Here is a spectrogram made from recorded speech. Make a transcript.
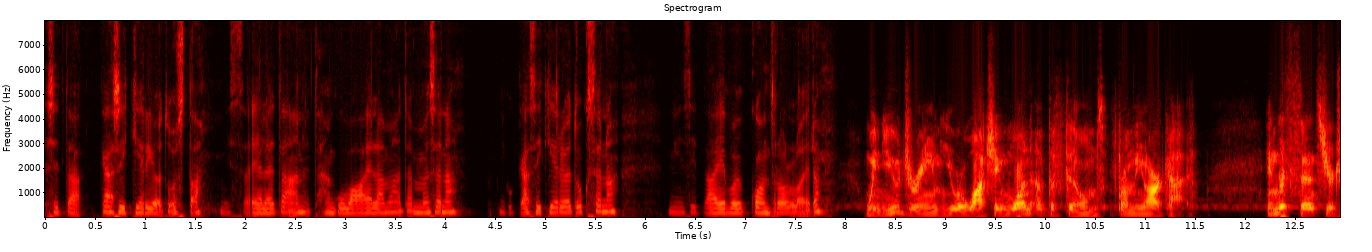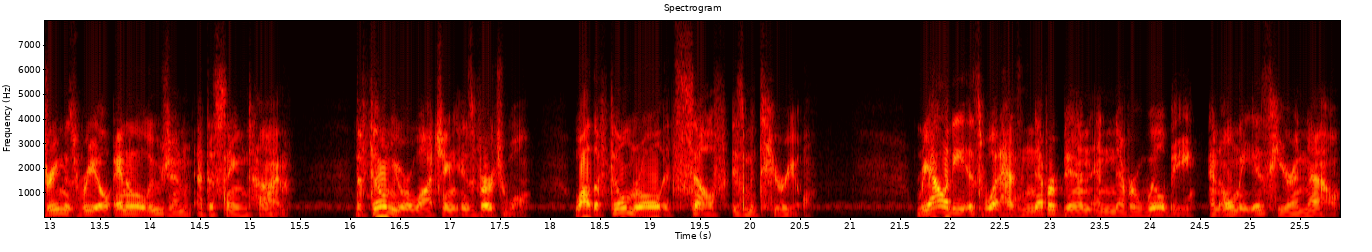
sitä käsikirjoitusta, missä eletään, että hän kuvaa elämää tämmöisenä niin käsikirjoituksena, niin sitä ei voi kontrolloida. When you dream, you are watching one of the films from the archive. In this sense, your dream is real and an illusion at the same time. The film you are watching is virtual, while the film roll itself is material. Reality is what has never been and never will be, and only is here and now.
